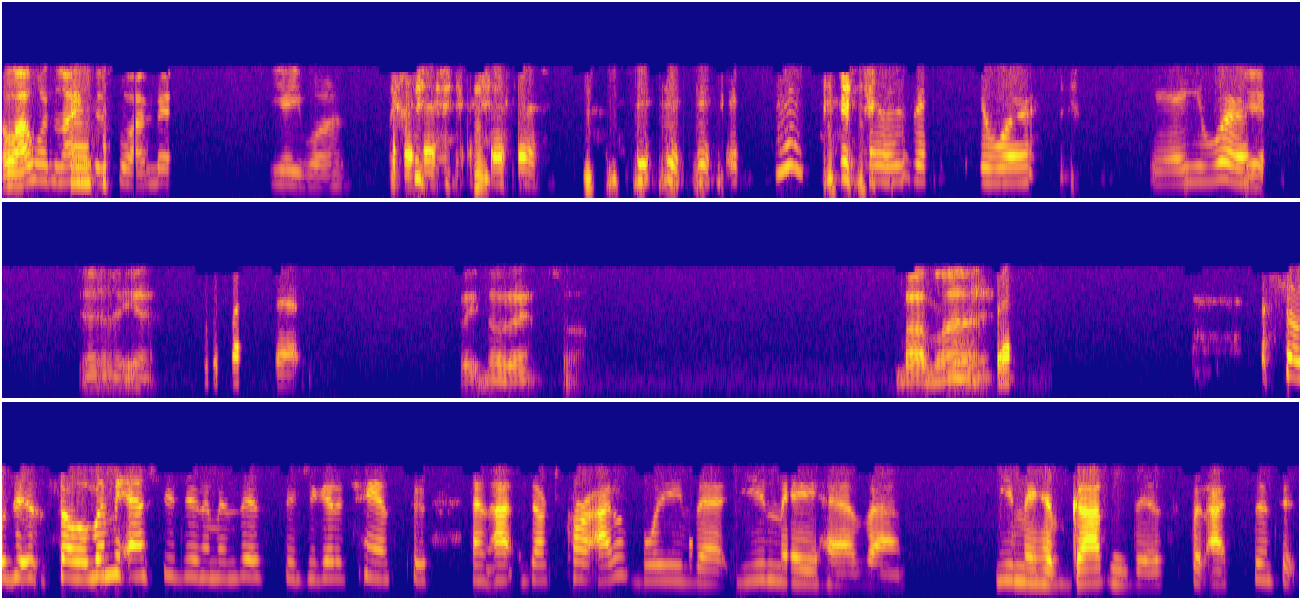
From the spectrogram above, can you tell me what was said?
Oh, I wasn't like this before I met. Yeah, he was. you were. Yeah, you were. Yeah. Uh, yeah, That. they know that. So, bottom line. So, did, so let me ask you, gentlemen, this: Did you get a chance to? And I, Dr. Carr, I don't believe that you may have, uh, you may have gotten this, but I sent it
